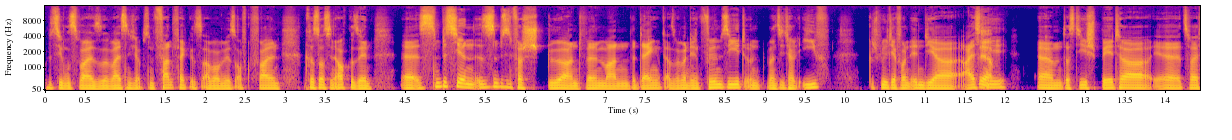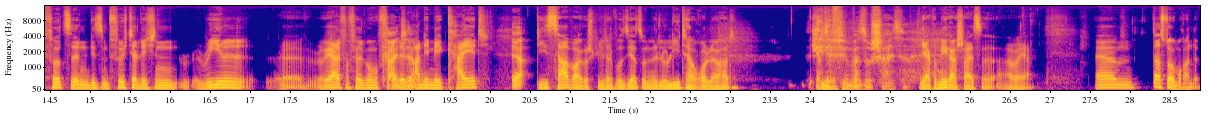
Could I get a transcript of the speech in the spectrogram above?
Beziehungsweise weiß nicht, ob es ein Fun Fact ist, aber mir ist aufgefallen, Chris, du hast ihn auch gesehen. Äh, es ist ein bisschen, es ist ein bisschen verstörend, wenn man bedenkt, also wenn man den Film sieht und man sieht halt Eve, gespielt ja von India Isley, ähm, dass die später äh, 2014 in diesem fürchterlichen Real, äh, Realverfilmung von Kite, dem ja. Anime Kite, Ja. die Sava gespielt hat, wo sie ja so eine Lolita-Rolle hat. Ey, der Film war so scheiße. Ja, mega scheiße, aber ja. Ähm, das nur am Rande.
